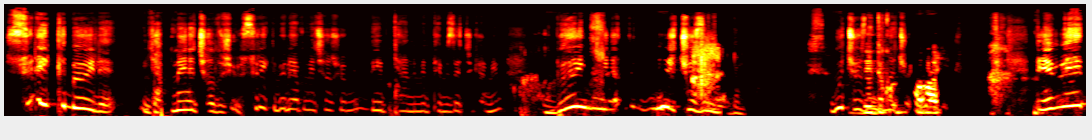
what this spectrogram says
Sürekli böyle yapmaya çalışıyor. Sürekli böyle yapmaya çalışıyorum deyip kendimi temize çıkarmayayım. Böyle bir çözüm buldum. Bu çözüm Dedikodu çok... var. Evet,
